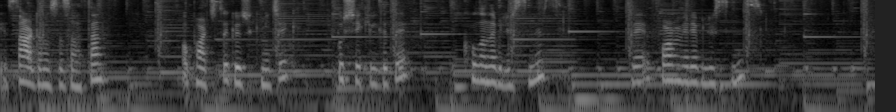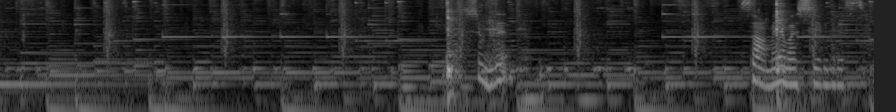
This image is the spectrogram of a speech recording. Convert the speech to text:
İple sardığımızda zaten o parçada gözükmeyecek. Bu şekilde de kullanabilirsiniz ve form verebilirsiniz. Şimdi sarmaya başlayabiliriz.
